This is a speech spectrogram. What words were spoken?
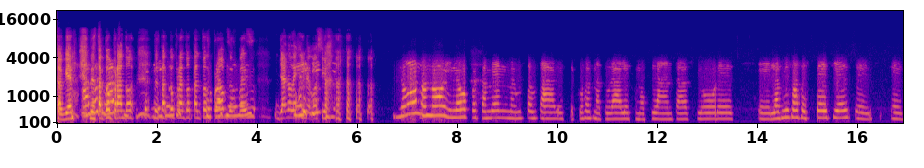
También ah, de estar comprando, de estar comprando tantos props, después ya no deja el negocio. No, no, no, y luego pues también me gusta usar este, cosas naturales como plantas, flores, eh, las mismas especies, eh, eh,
